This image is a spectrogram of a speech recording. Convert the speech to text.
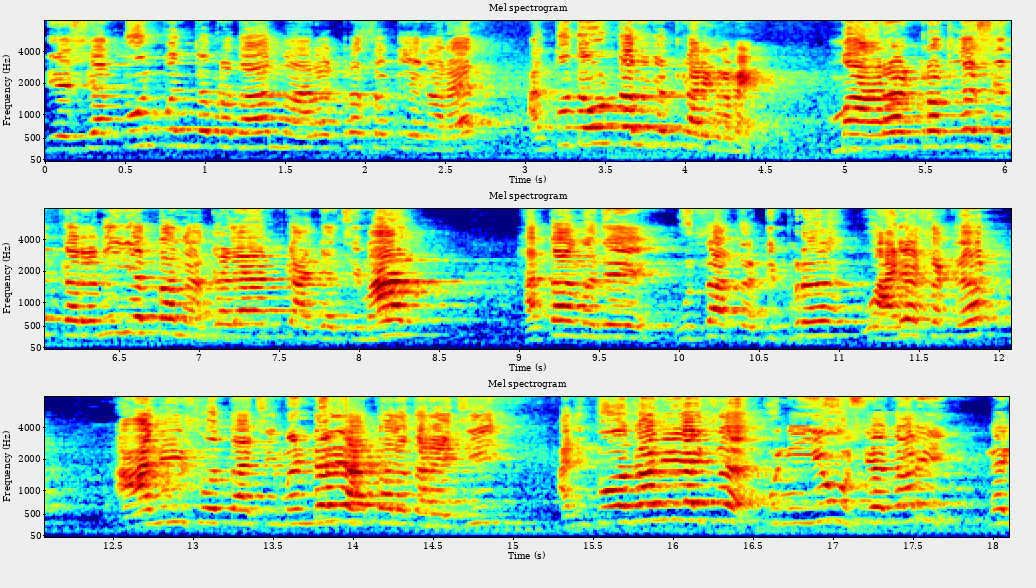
देशातून पंतप्रधान महाराष्ट्रासाठी येणार आहेत आणि तो दौंड तालुक्यात कार्यक्रम आहे. महाराष्ट्रातल्या शेतकऱ्यांनी येताना गळ्यात कांद्याची माल हातामध्ये उसाचं टिपरं वाड्या सकत आणि स्वतःची मंडळी हाताला धरायची आणि दोघांनी यायचं. कुणी येऊ शेजारी नाही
